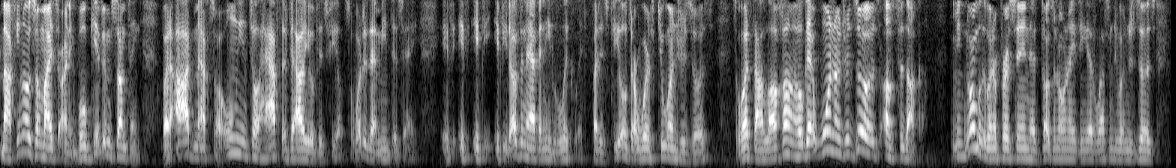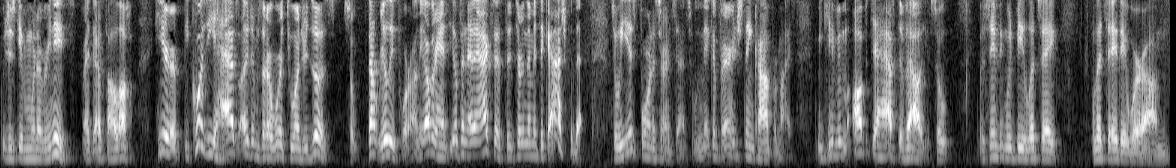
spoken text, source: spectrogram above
We'll give him something, but ad mechsa, only until half the value of his field. So what does that mean to say? If, if, if, if he doesn't have any liquid, but his fields are worth 200 zuz, so what's the halacha? He'll get 100 zuz of tzedakah. I mean, normally when a person has, doesn't own anything, he has less than 200 zuz, we just give him whatever he needs, right? That's the halacha. Here, because he has items that are worth 200 zuz, so not really poor. On the other hand, he doesn't have access to turn them into cash for that. So he is poor in a certain sense. We make a very interesting compromise. We give him up to half the value. So the same thing would be, let's say, let's say they were, um,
